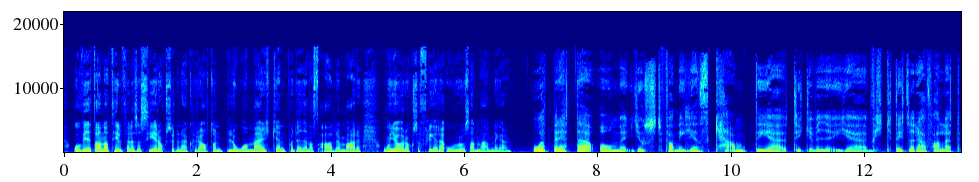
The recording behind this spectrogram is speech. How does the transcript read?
Och vid ett annat tillfälle så ser också den här kuratorn blåmärken på Dianas armar och hon gör också flera orosanmälningar. Och att berätta om just familjens kamp, det tycker vi är viktigt i det här fallet.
